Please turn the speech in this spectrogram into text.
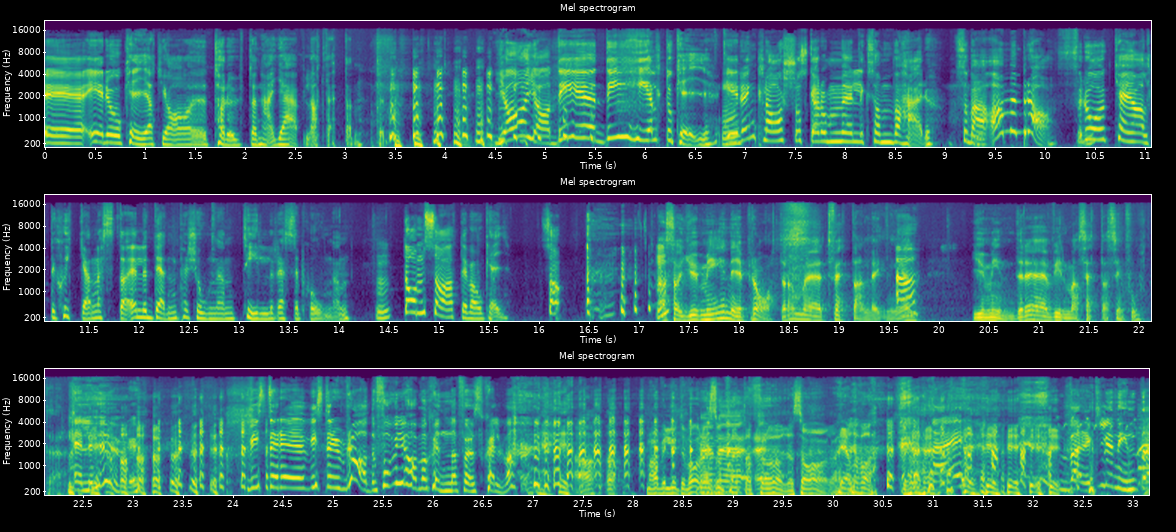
Eh, är det okej att jag tar ut den här jävla tvätten? Typ. ja, ja, det, det är helt okej. Är den klar så ska de eh, liksom vara här. Så bara, ja men bra. För då kan jag alltid skicka nästa, eller den personen till receptionen. De sa att det var okej. Så. Alltså, ju mer ni pratar om eh, tvättanläggningen, Ja. Ju mindre vill man sätta sin fot där. Eller hur? visst, är det, visst är det bra? Då får vi ju ha maskinerna för oss själva. Man vill ju inte vara den som tvättar eh, före Sara i alla fall. Nej, verkligen inte.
